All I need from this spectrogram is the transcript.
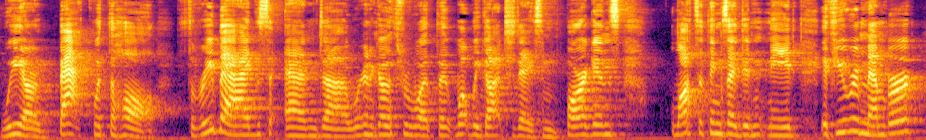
We are back with the haul. Three bags, and uh, we're gonna go through what the, what we got today. Some bargains, lots of things I didn't need. If you remember,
